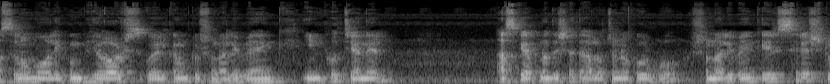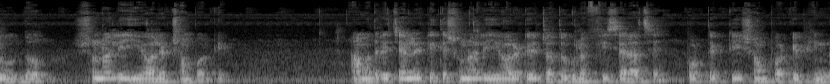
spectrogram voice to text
আসসালামু আলাইকুম viewers, welcome to Sonali bank info channel. আজকে আপনাদের সাথে আলোচনা করব সোনালী ব্যাংকের শ্রেষ্ঠ উদ্যোগ সোনালী ই ওয়ালেট সম্পর্কে। আমাদের এই চ্যানেলটিতে সোনালী ই ওয়ালেটের যতগুলো ফিচার আছে, প্রত্যেকটি সম্পর্কে ভিন্ন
